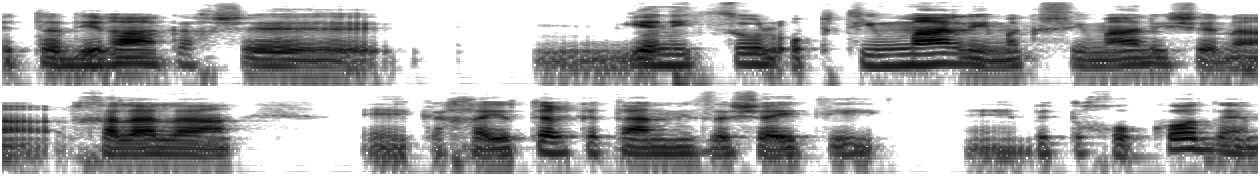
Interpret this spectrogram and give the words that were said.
את הדירה כך שיהיה ניצול אופטימלי, מקסימלי של החלל הככה יותר קטן מזה שהייתי אה, בתוכו קודם,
